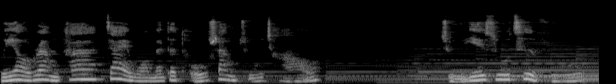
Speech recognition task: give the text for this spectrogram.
不要让它在我们的头上筑巢。主耶稣赐福。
